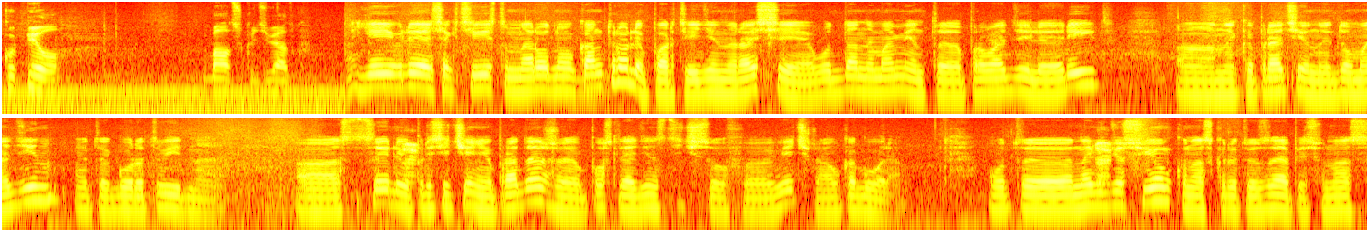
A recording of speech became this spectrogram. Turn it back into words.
Купил Балтику девятку. Я являюсь активистом народного контроля партии «Единая Россия». Вот в данный момент э, проводили рейд э, на кооперативный дом 1, это город Видно, э, с целью пресечения продажи после 11 часов вечера алкоголя. Вот э, на видеосъемку, на скрытую запись у нас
